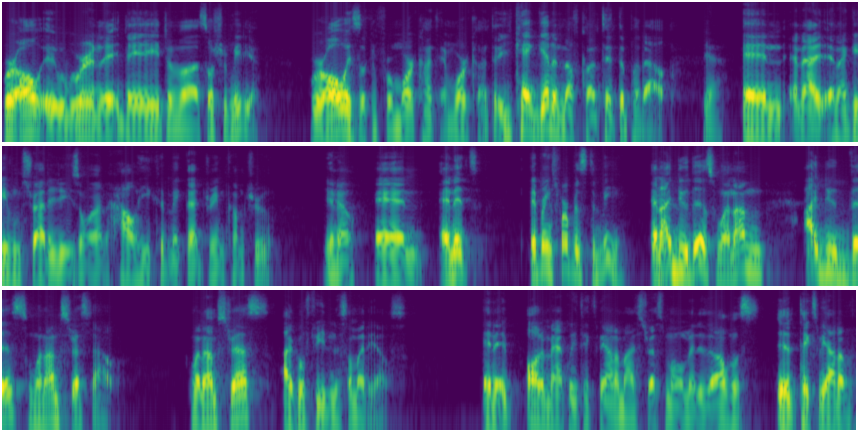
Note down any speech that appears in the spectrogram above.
We're all we're in the day age of uh, social media. We're always looking for more content, more content. You can't get enough content to put out. yeah And and I and I gave him strategies on how he could make that dream come true. You know? And and it's it brings purpose to me. And I do this when I'm I do this when I'm stressed out. When I'm stressed, I go feed into somebody else and it automatically takes me out of my stress moment. It almost it takes me out of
